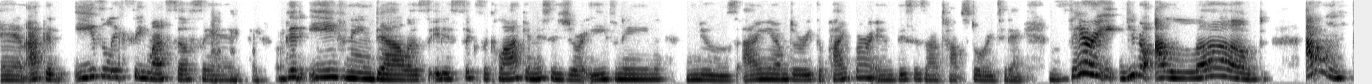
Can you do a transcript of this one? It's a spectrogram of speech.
And I could easily see myself saying, Good evening, Dallas. It is six o'clock, and this is your evening news. I am Doretha Piper, and this is our top story today. Very, you know, I loved, I don't,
